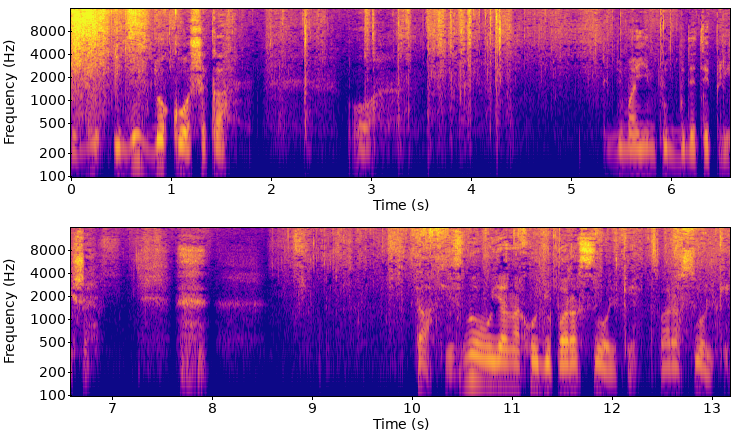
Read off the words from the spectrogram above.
Іду- Ідуть до кошика. О. Думаю, їм тут буде тепліше. Так, і знову я знаходжу парасольки. Парасольки.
